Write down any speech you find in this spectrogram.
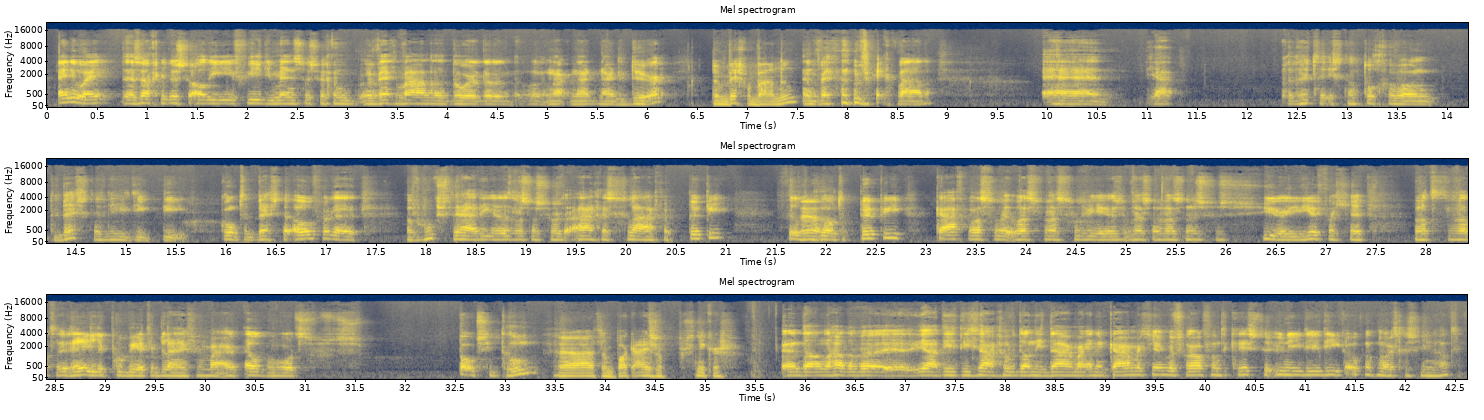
Anyway, daar zag je dus al die vier die mensen zich een een weg wanen door de, naar, naar, naar de deur. Een wegwanen. Een weg, een weg wanen. En ja, Rutte is dan toch gewoon de beste. Die, die, die komt het beste over. De, Hoekstra, die, dat was een soort aangeslagen puppy. Veel te Ja. grote puppy. Kaag was, was, was, weer, was, was een zuur juffertje. Wat, wat redelijk probeert te blijven, maar uit elk woord spoot citroen. Ja, het is een bak ijs op sneakers. En dan hadden we, ja, die, die zagen we dan niet daar, maar in een kamertje. Mevrouw van de ChristenUnie, die, die ik ook nog nooit gezien had.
